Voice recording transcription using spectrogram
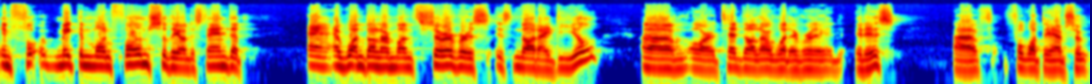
info- make them more informed so they understand that a, one dollar a month server is, is not ideal, um, or ten dollar whatever it, it is uh, f- for what they have. So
